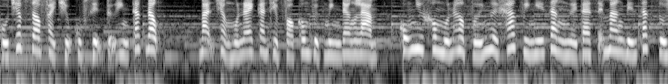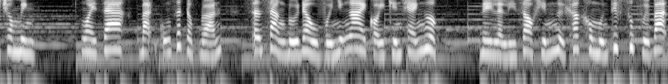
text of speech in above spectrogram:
cố chấp do phải chịu cục diện tự hình tác động. Bạn chẳng muốn ai can thiệp vào công việc mình đang làm, cũng như không muốn hợp với người khác vì nghĩ rằng người ta sẽ mang đến rắc rối cho mình. Ngoài ra, bạn cũng rất độc đoán, sẵn sàng đối đầu với những ai có ý kiến trái ngược. Đây là lý do khiến người khác không muốn tiếp xúc với bạn,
